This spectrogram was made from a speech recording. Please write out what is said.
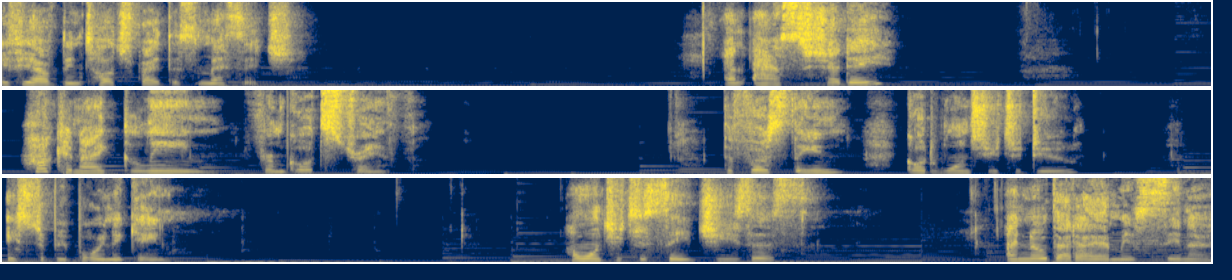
If you have been touched by this message and ask Sade, how can I glean from God's strength. The first thing God wants you to do is to be born again. I want you to say, Jesus, I know that I am a sinner,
